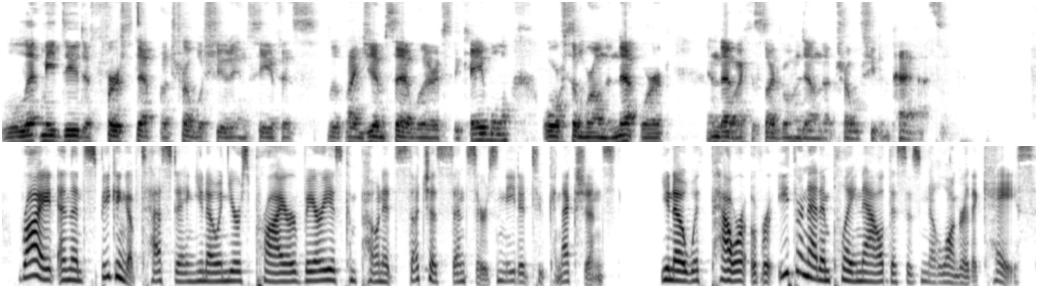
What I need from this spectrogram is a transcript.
Let me do the first step of troubleshooting and see if it's, like Jim said, whether it's the cable or somewhere on the network. And that way I can start going down that troubleshooting path. Right. And then speaking of testing, you know, in years prior, various components such as sensors needed to connections. You know, with power over Ethernet in play now, this is no longer the case.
